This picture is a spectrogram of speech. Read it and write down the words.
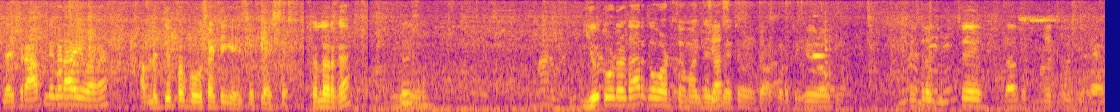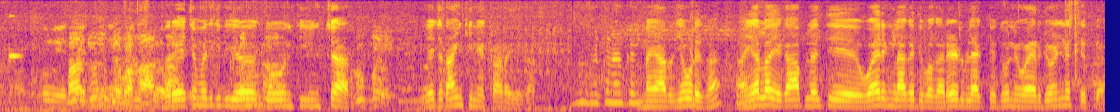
फ्लॅशर आपल्याकडे आहे बघा. आपल्या दीपक भाऊसाठी घ्यायचं फ्लॅशर कलर का? ह्यो थोडा डार्क वाटतोय मला जास्त त्याच्यापेक्षा. पडतो हे राहू दे. ते तर- ते जाऊ दे. करू एक. बरं याच्यामध्ये किती? एक दोन तीन चार. याच्यात आणखीन एक. का नाही आता एवढेच हा? हा याला आहे का आपल्याला ते वायरिंग लागते बघा रेड ब्लॅक ते दोन्ही वायर जॉईन नसतात का?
